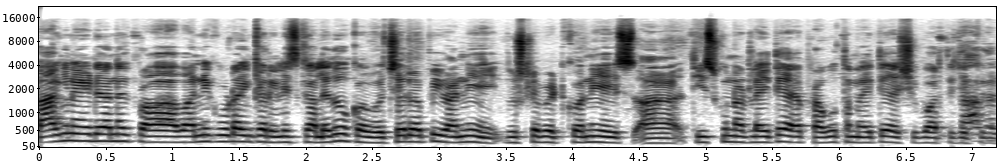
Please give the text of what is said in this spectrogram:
లాగిన్ ఐడి అనేది అవన్నీ కూడా ఇంకా రిలీజ్ కాలేదు. ఒక వచ్చేలోపు ఇవన్నీ దృష్టిలో పెట్టుకొని తీసుకున్నట్లయితే ప్రభుత్వం అయితే శుభార్త చెప్పింది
